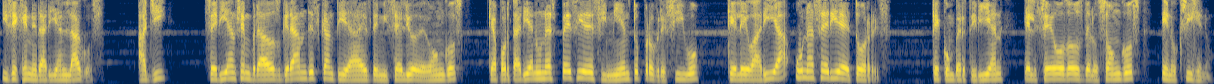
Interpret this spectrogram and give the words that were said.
y se generarían lagos. Allí serían sembrados grandes cantidades de micelio de hongos que aportarían una especie de cimiento progresivo que elevaría una serie de torres, que convertirían el CO2 de los hongos en oxígeno.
